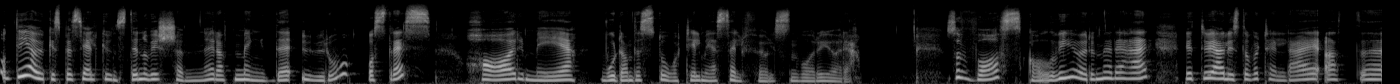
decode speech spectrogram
Og det er jo ikke spesielt gunstig når vi skjønner at mengde uro og stress har med hvordan det står til med selvfølelsen vår å gjøre. Så hva skal vi gjøre med det her? Vet du, Jeg har lyst til å fortelle deg at uh,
